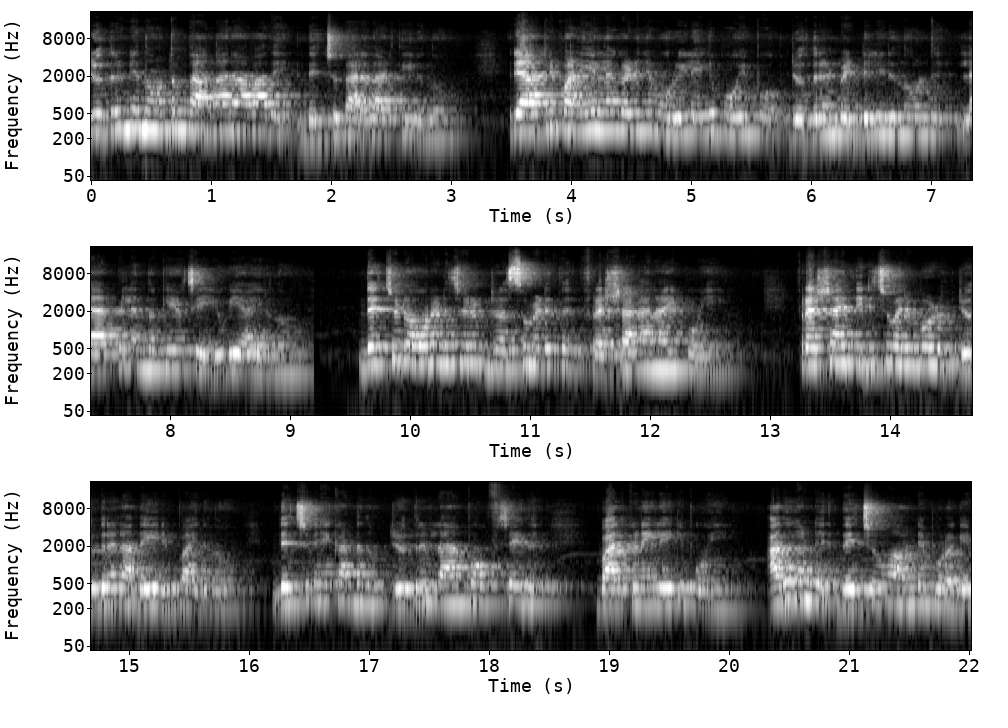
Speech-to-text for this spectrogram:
രുദ്രന്റെ നോട്ടം താങ്ങാനാവാതെ ദച്ചു തല താഴ്ത്തിയിരുന്നു. രാത്രി പണിയെല്ലാം കഴിഞ്ഞ് മുറിയിലേക്ക് പോയപ്പോൾ രുദ്രൻ ബെഡിലിരുന്നു കൊണ്ട് ലാപ്പിൽ എന്തൊക്കെയോ ചെയ്യുകയായിരുന്നു. ദച്ചു ഡോറടിച്ചൊരു ഡ്രസ്സും എടുത്ത് ഫ്രഷ് ആകാനായി പോയി. ഫ്രഷായി തിരിച്ചു വരുമ്പോഴും രുദ്രൻ അതേ ഇരിപ്പായിരുന്നു. ദച്ചുവിനെ കണ്ടതും രുദ്രൻ ലാപ്പ് ഓഫ് ചെയ്ത് ബാൽക്കണിയിലേക്ക് പോയി. അത് കണ്ട് ദച്ചുവും അവന്റെ പുറകെ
